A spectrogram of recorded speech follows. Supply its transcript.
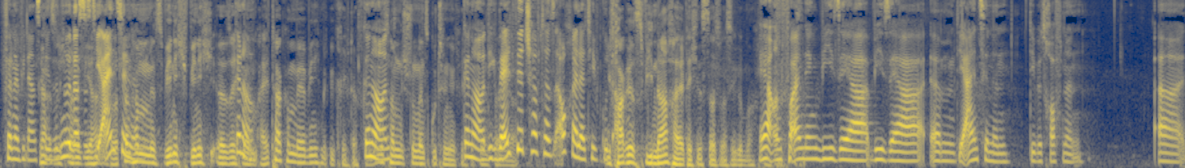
von der Finanzkrise. also ich Nur, meine, dass es die einzelnen. haben jetzt wenig, wenig, äh, sag ich Genau. mal, im Alltag haben wir wenig mitgekriegt davon. Genau, Das haben die schon ganz gut hingekriegt. Genau, die Weltwirtschaft hat es auch relativ Ja. gut Die Frage ist, wie nachhaltig ist das, was sie gemacht haben? Ja, und vor allen Dingen, wie sehr, wie sehr ähm, die Einzelnen, die Betroffenen, äh,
